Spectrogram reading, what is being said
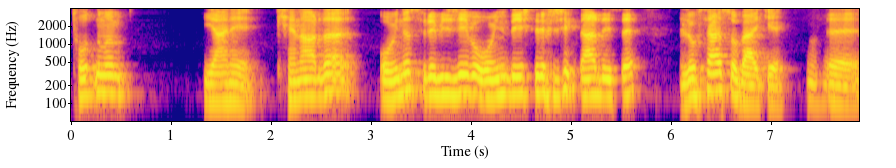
Tottenham'ın yani kenarda oyuna sürebileceği ve oyunu değiştirebilecek neredeyse Lo Celso belki e,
